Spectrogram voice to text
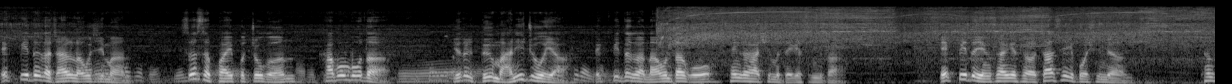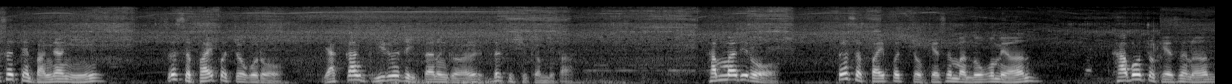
백비드가 잘 나오지만 서스 파이프 쪽은 카본보다 열을 더 많이 주어야 백비드가 나온다고 생각하시면 되겠습니다. 백비드 영상에서 자세히 보시면 텅스텐 방향이 서스 파이프 쪽으로 약간 길어져 있다는 걸 느끼실 겁니다. 한마디로 서스 파이프 쪽 개선만 녹으면 카본 쪽 개선은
